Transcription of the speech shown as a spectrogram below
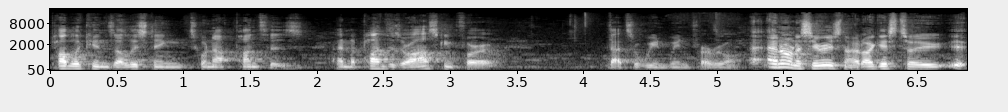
publicans are listening to enough punters, and the punters are asking for it. That's a win-win for everyone. And on a serious note, I guess too,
